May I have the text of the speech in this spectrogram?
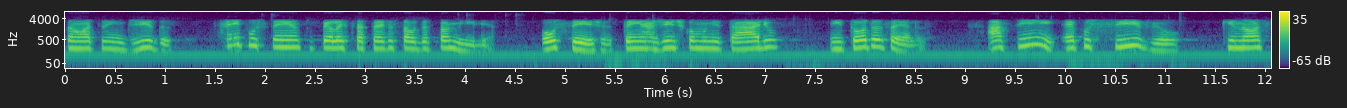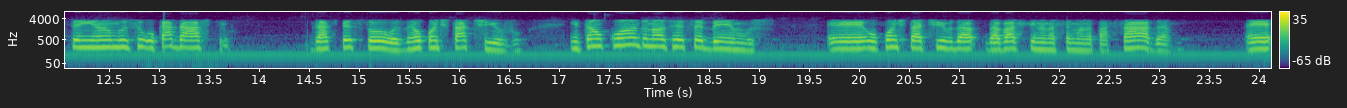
são atendidas 100% pela Estratégia Saúde da Família. Ou seja, tem agente comunitário em todas elas. Assim, é possível que nós tenhamos o cadastro das pessoas, né, o quantitativo. Então, quando nós recebemos é, o quantitativo da, da, vacina na semana passada, é,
